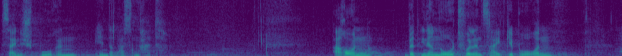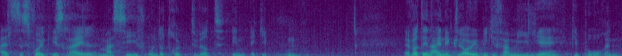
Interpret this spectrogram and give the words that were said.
seine Spuren hinterlassen hat. Aaron wird in der notvollen Zeit geboren, als das Volk Israel massiv unterdrückt wird in Ägypten. Er wird in eine gläubige Familie geboren.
